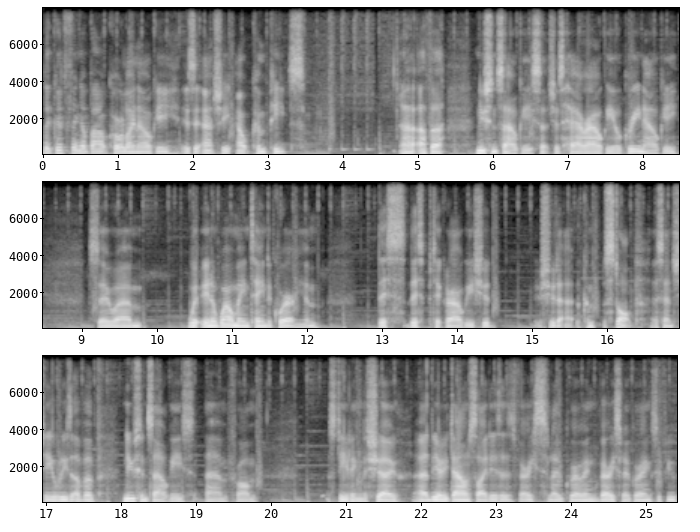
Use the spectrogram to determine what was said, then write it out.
the good thing about coralline algae is it actually outcompetes uh, other nuisance algae such as hair algae or green algae. So um, in a well-maintained aquarium, this this particular algae should should uh, stop essentially all these other nuisance algae um, from stealing the show. Uh, the only downside is it's very slow growing, very slow growing. So if you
